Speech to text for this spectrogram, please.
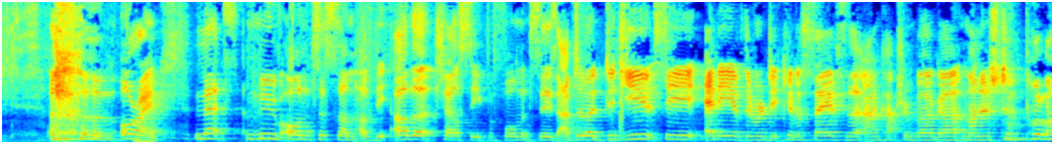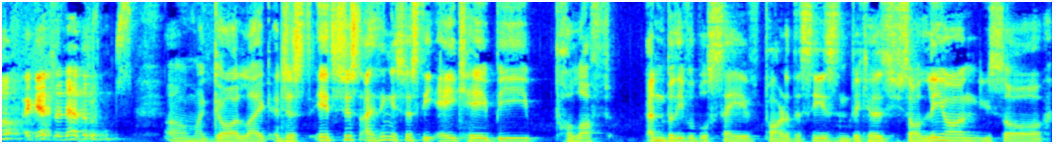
Um, all right, let's move on to some of the other Chelsea performances. Abdullah, did you see any of the ridiculous saves that Anne-Katrin Berger managed to pull off against the Netherlands? Oh my god! Like it just, it's just. I think it's just the AKB pull off unbelievable save part of the season because you saw Lyon, you saw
